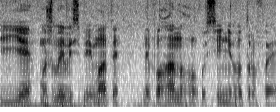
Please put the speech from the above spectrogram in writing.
І є можливість піймати непоганого осіннього трофея.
